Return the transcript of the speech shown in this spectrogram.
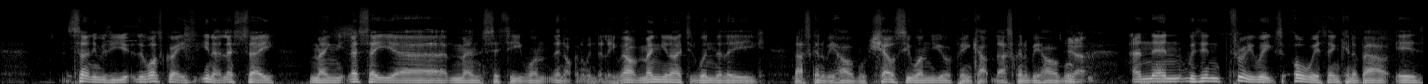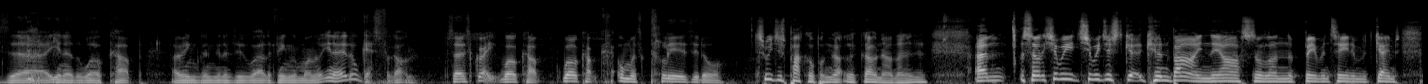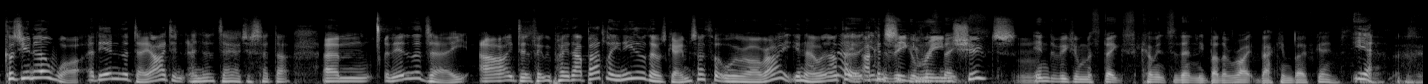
Certainly, with the, there was great. You know, let's say Man, let's say uh, Man City won. They're not going to win the league. Oh, Man United win the league. That's going to be horrible. Chelsea won the European Cup. That's going to be horrible. yeah. And then within three weeks, all we're thinking about is, uh, you know, the World Cup. Are England going to do well? If England won, you know, it all gets forgotten. So it's great. World Cup. World Cup almost clears it all. Should we just pack up and go, go now then? Um, so should we should we just combine the Arsenal and the Fiorentina games? Because you know what? At the end of the day, I didn't. End of the day, I just said that. Um, at the end of the day, I didn't think we played that badly in either of those games. I thought we were all right. You know, and I, No, think, I can see green mistakes. shoots. Individual mistakes, coincidentally, by the right back in both games. Yeah,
